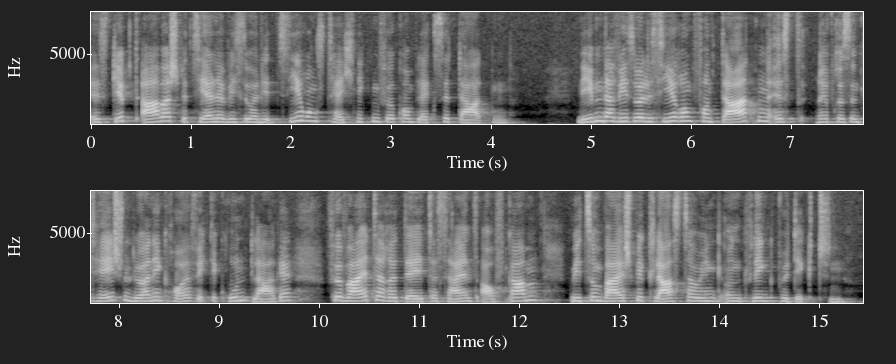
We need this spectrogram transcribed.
Es gibt aber spezielle Visualisierungstechniken für komplexe Daten. Neben der Visualisierung von Daten ist Representation Learning häufig die Grundlage für weitere Data Science Aufgaben, wie zum Beispiel Clustering und Link Prediction.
